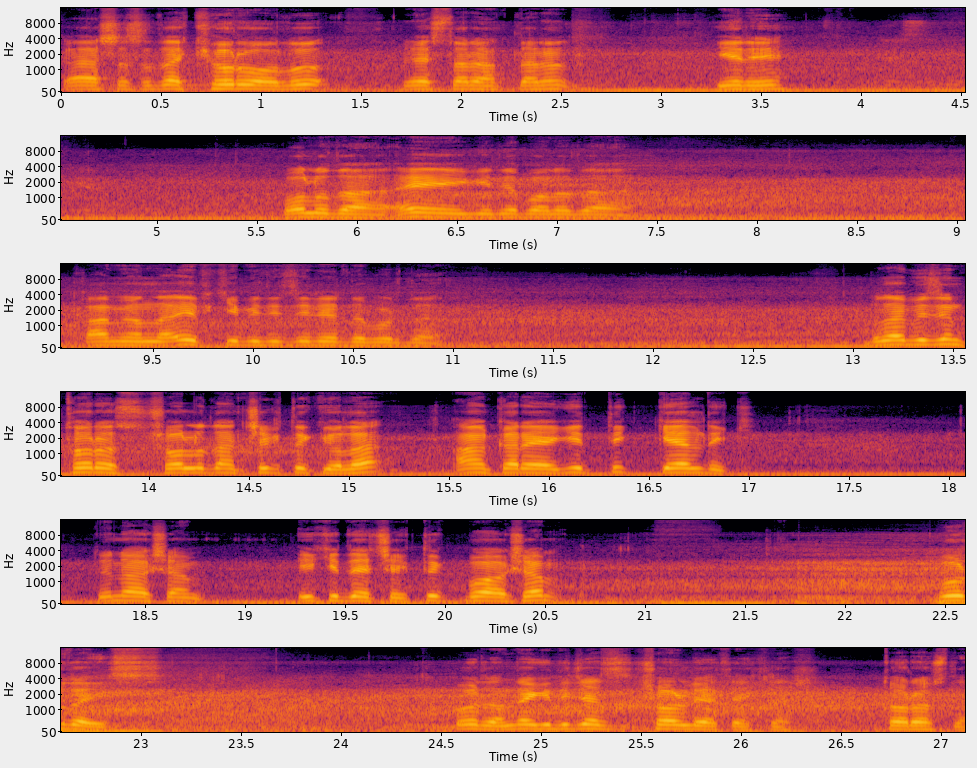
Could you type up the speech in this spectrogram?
Karşısı da Köroğlu restoranların yeri. Bolu'da, ey gidi Bolu'da. Kamyonlar ip gibi dizilirdi burada. Bu da bizim Toros. Çorlu'dan çıktık yola. Ankara'ya gittik, geldik. Dün akşam 2'de çıktık. Bu akşam buradayız. Buradan da gideceğiz Çorlu'ya tekrar. Toros'la.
